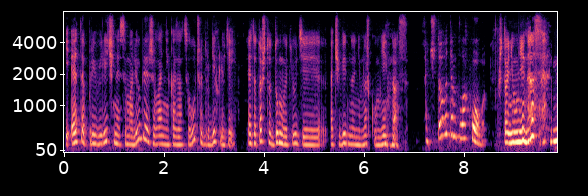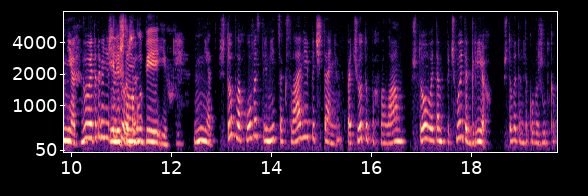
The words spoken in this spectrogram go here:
И это преувеличенное самолюбие, желание казаться лучше других людей. Это то, что думают люди, очевидно, немножко умнее нас. А что в этом плохого? Что они умнее нас? Нет, ну это, конечно, Или что мы тоже. глупее их. Нет, что плохого стремиться к славе и почитанию, к почету, похвалам? Что в этом, почему это грех? Что в этом такого жуткого?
